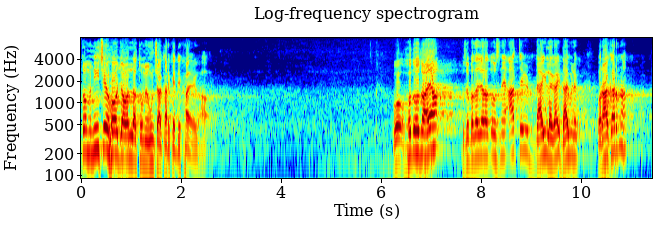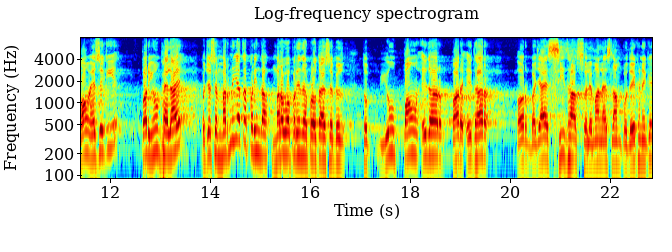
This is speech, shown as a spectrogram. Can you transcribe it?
تم نیچے ہو جاؤ، اللہ تمہیں اونچا کر کے دکھائے گا۔ وہ خود خود آیا، اسے پتا چلا تو اس نے آتے ہی ڈائی لگائی ڈائی لگائی۔ اور آ کر نا پاؤں ایسے کیے، پر یوں پھیلائے، اور جیسے مر نہیں جاتا پرندہ، مرا ہوا پرندہ پڑوتا ایسے تو یوں پاؤں ادھر، پر ادھر، اور بجائے سیدھا سلیمان علیہ السلام کو دیکھنے کے،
